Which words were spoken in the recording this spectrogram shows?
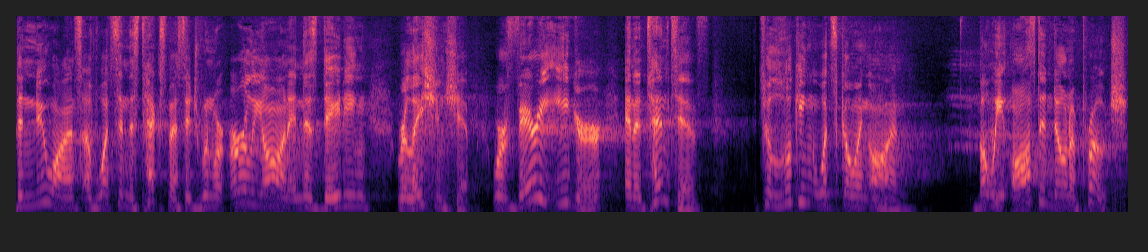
the nuance of what's in this text message when we're early on in this dating relationship. We're very eager and attentive to looking at what's going on. But we often don't approach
